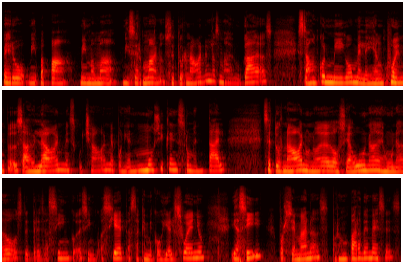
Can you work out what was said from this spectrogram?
pero mi papá, mi mamá, mis hermanos se turnaban en las madrugadas, estaban conmigo, me leían cuentos, hablaban, me escuchaban, me ponían música instrumental, se turnaban uno de 12 a 1, de 1 a 2, de 3 a 5, de 5 a 7, hasta que me cogía el sueño. Y así por semanas, por un par de meses,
